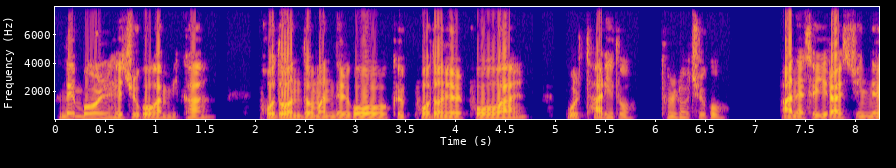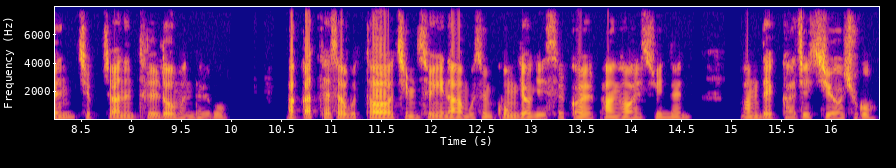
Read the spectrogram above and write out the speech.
근데 뭘 해주고 갑니까? 포도원도 만들고 그 포도원을 보호할 울타리도 둘러주고 안에서 일할 수 있는 즙 짜는 틀도 만들고 바깥에서부터 짐승이나 무슨 공격이 있을 걸 방어할 수 있는 망대까지 지어주고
